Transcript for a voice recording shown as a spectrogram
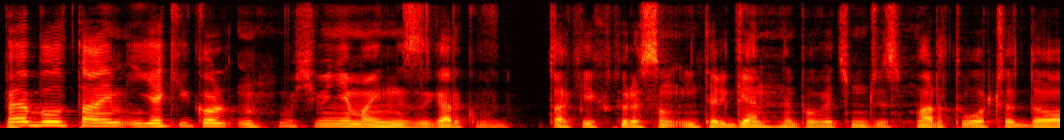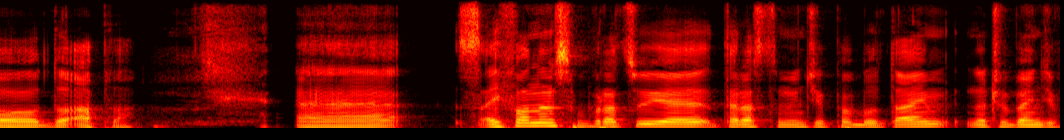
Pebble Time i jakikolwiek, właściwie nie ma innych zegarków takich, które są inteligentne, powiedzmy, czy smartwatche do, do Apple'a. E, z iPhone'em współpracuje teraz w tym momencie Pebble Time, znaczy będzie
